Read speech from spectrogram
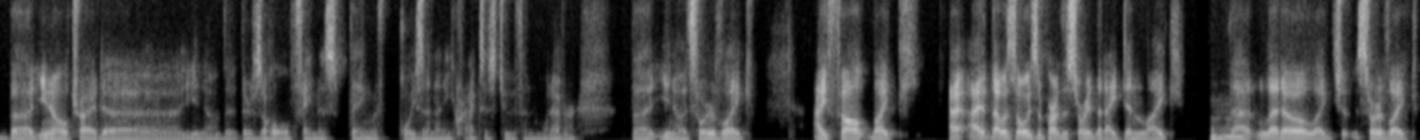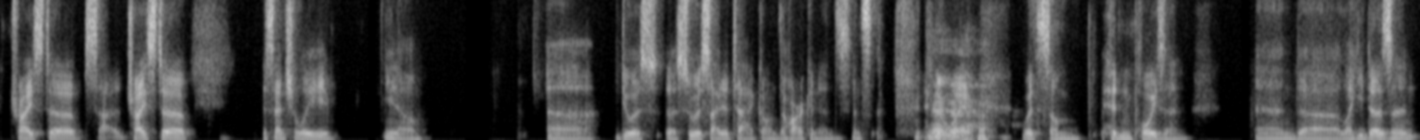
But you Mhm. know he'll try to you know the, there's a whole famous thing with poison and he cracks his tooth and whatever. But you know it's sort of like i felt like I, I that was always a part of the story that i didn't like Mhm. that leto like j- sort of like tries to tries to essentially you know uh do a suicide attack on the harkonnens in, in Yeah, a way yeah. with some hidden poison and uh like he doesn't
